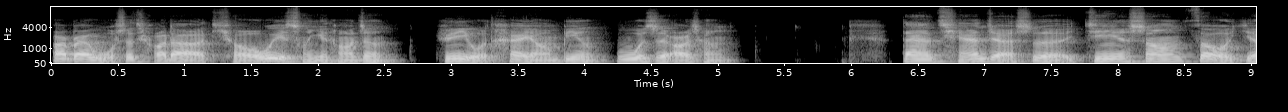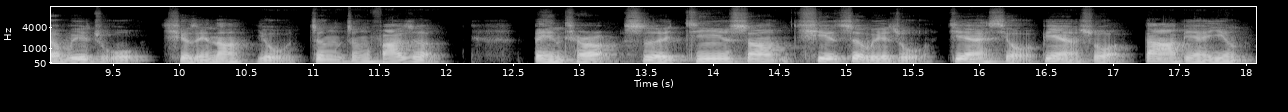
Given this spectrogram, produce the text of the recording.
二百五十条的调胃承气汤证均有太阳病物质而成。但前者是津伤燥结为主，其人呢有蒸蒸发热；本条是津伤气滞为主，见小便数、大便硬、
